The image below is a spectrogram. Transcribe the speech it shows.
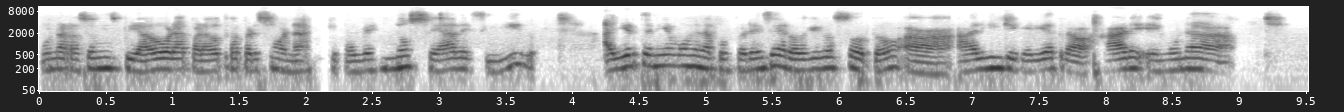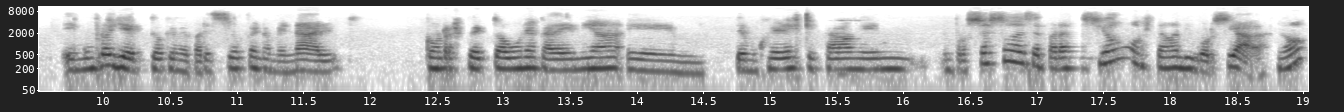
una razón inspiradora para otra persona que tal vez no se ha decidido. Ayer teníamos en la conferencia de Rodrigo Soto a, alguien que quería trabajar en, una, en un proyecto que me pareció fenomenal con respecto a una academia em, de mujeres que estaban en, proceso de separación o estaban divorciadas, ¿no?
